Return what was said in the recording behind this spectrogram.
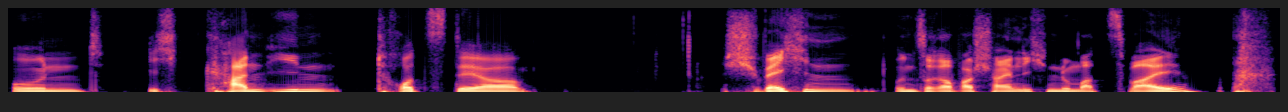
Und ich kann ihn trotz der Schwächen unserer wahrscheinlichen Nummer zwei,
